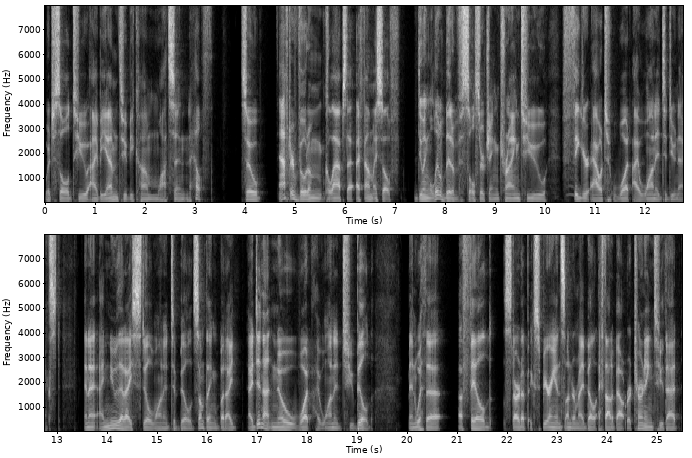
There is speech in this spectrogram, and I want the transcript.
which sold to IBM to become Watson Health. So after Votem collapsed, I found myself doing a little bit of soul searching, trying to figure out what I wanted to do next. And I, I knew that I still wanted to build something, but I, I did not know what I wanted to build. And with a, a failed startup experience under my belt, I thought about returning to that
